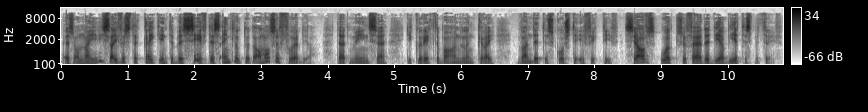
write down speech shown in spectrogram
is om na hierdie syfers te kyk en te besef dis eintlik tot almal se voordeel dat mense die korrekte behandeling kry want dit is koste-effektief selfs ook sover dit diabetes betref.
